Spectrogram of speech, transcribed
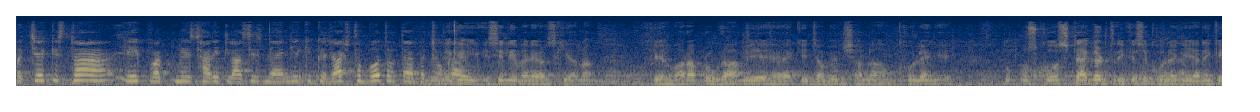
बच्चे किस तरह एक वक्त में सारे क्लासेस में आएँगे? क्योंकि रश तो बहुत होता है बच्चों का। इसीलिए मैंने अर्ज़ किया ना कि हमारा प्रोग्राम ये है कि जब इन हम खोलेंगे तो उसको स्टैगर्ड तरीके से खोलेंगे यानी कि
